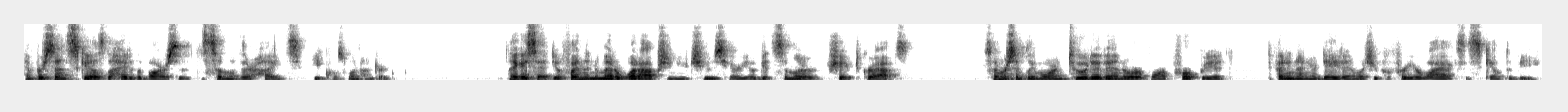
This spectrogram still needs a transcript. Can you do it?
And percent scales the height of the bar so that the sum of their heights equals 100. Like I said, you'll find that no matter what option you choose here, you'll get similar shaped graphs. Some are simply more intuitive and or more appropriate depending on your data and what you prefer your y-axis scale to be.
